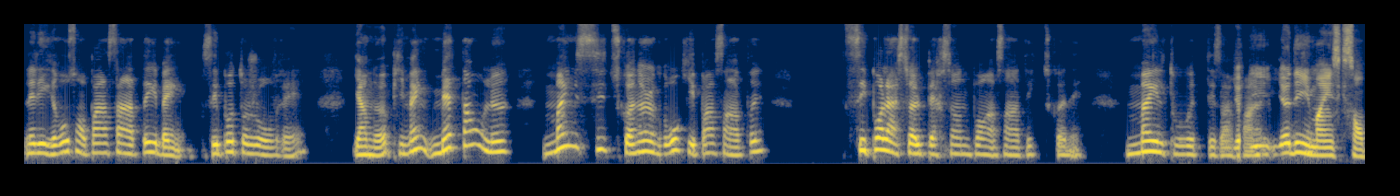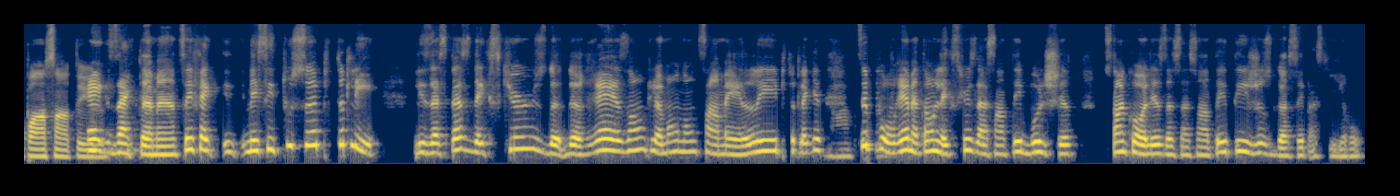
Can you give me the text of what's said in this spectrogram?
là, les gros ne sont pas en santé, ben c'est pas toujours vrai. Il y en a. Puis même, mettons, là, même si tu connais un gros qui n'est pas en santé, c'est pas la seule personne pas en santé que tu connais. Mêle-toi de tes Il y, a affaires. des, il y a des minces qui sont pas en santé. Exactement. fait mais c'est tout ça, puis toutes les, les espèces d'excuses, de, de raisons que le monde a de s'en mêler, puis toute la quête. Tu sais, pour vrai, mettons, l'excuse de la santé, bullshit. Tu t'en calisses de sa santé, t'es juste gossé parce qu'il est gros.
